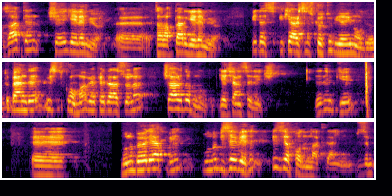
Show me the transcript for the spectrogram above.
zaten şeye gelemiyor. E, taraftar gelemiyor. Bir de spikersiz kötü bir yayın oluyordu. Ben de Misticom'a ve federasyona çağrıda bulundum geçen sene için. Dedim ki e, bunu böyle yapmayın. Bunu bize verin. Biz yapalım naklen yayını. Bizim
